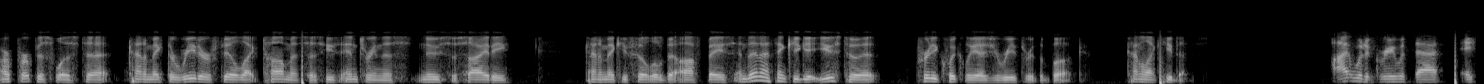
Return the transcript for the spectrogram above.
our purpose was to kind of make the reader feel like thomas as he's entering this new society kind of make you feel a little bit off base and then i think you get used to it pretty quickly as you read through the book kind of like he does. I would agree with that a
